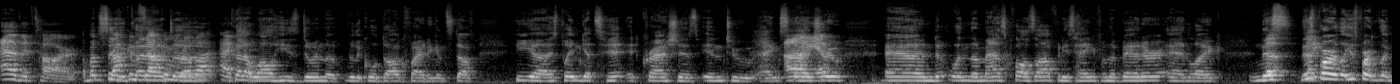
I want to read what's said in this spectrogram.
Avatar. I'm about to say you cut out, uh, you cut out while he's doing the really cool dog fighting and stuff. He uh, his plane gets hit, it crashes into Aang's Uh, yep. statue, and when the mask falls off and he's hanging from the banner, and like No, this this like- part, like, this part, like,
